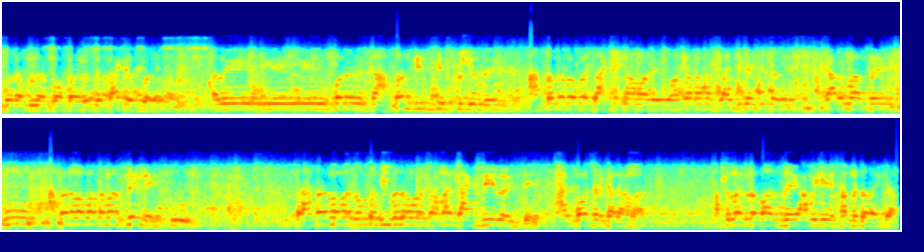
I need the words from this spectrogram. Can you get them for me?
উপরে আপনার কথা তাকে উপরে। আমি উপরে হাসান কিছু কিছু খুলিয়েছে হাসানের বাবা ডাকে না আমার হাসান আমার লাইফে কারণ আছে হাসানের বাবা তো আমার চেনে। যত বিপদ হলো আমার ডাক দিয়ে লইছে। আর বছর কালে আমার। বাস আমি সামনে দাঁড়াইতাম।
